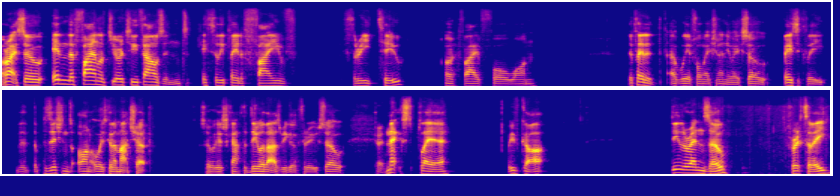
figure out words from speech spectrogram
All right. So in the final of Euro 2000, Italy played a 5 3 2 or 5 4 1. They played a, a weird formation anyway. So basically, the, the positions aren't always going to match up. So we're just going to have to deal with that as we go through. So, Okay. next player, we've got Di Lorenzo for Italy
